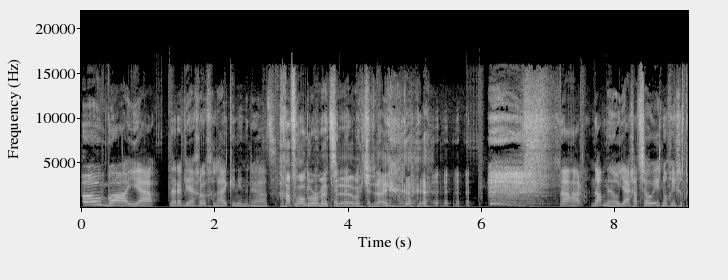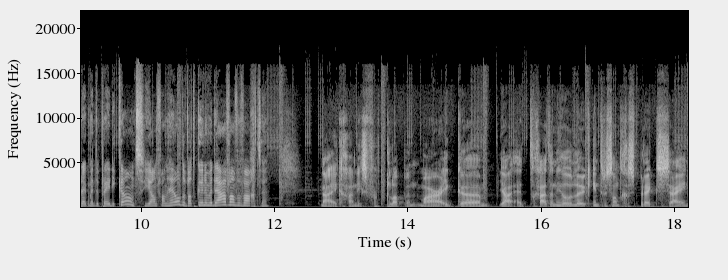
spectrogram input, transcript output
Oh, bah, ja. Daar heb jij groot gelijk in, inderdaad. ga vooral door met eh, wat je zei. Maar, Natnel, jij gaat zo eerst nog in gesprek met de predikant, Jan van Helden. Wat kunnen we daarvan verwachten? Nou, ik ga niks verklappen, maar ik, ehm, ja, het gaat een heel leuk, interessant gesprek zijn.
